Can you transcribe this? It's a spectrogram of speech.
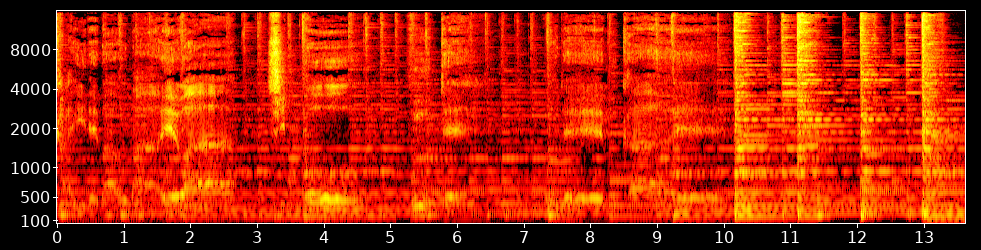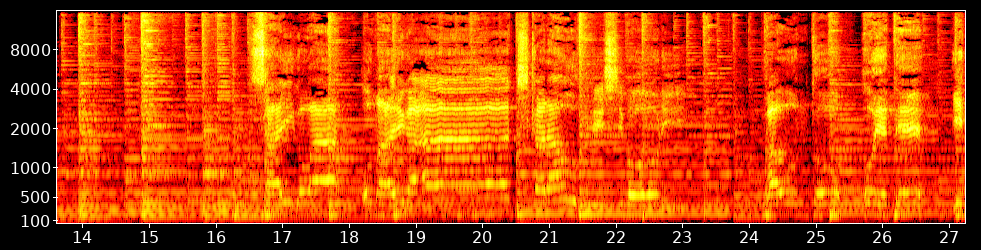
帰ればお前は尻尾を振ってお出迎え最後はお前が力を振り絞り和音と吠えて言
